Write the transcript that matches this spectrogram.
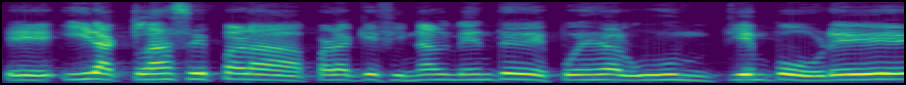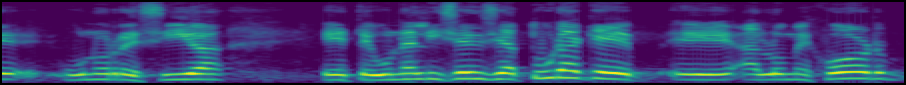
eh, ir a clase para, para, que finalmente después de algún tiempo breve uno reciba este, una licenciatura que eh, a lo mejor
